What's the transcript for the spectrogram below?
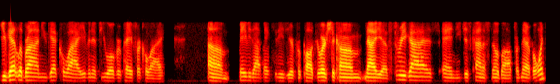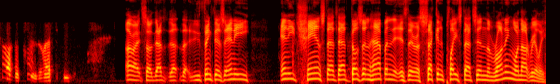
you get LeBron, you get Kawhi, even if you overpay for Kawhi. Um, maybe that makes it easier for Paul George to come. Now you have three guys, and you just kind of snowball from there. But once you have the two, the rest is easy. All right, so that, that, that you think there's any any chance that that doesn't happen? Is there a second place that's in the running, or not really?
